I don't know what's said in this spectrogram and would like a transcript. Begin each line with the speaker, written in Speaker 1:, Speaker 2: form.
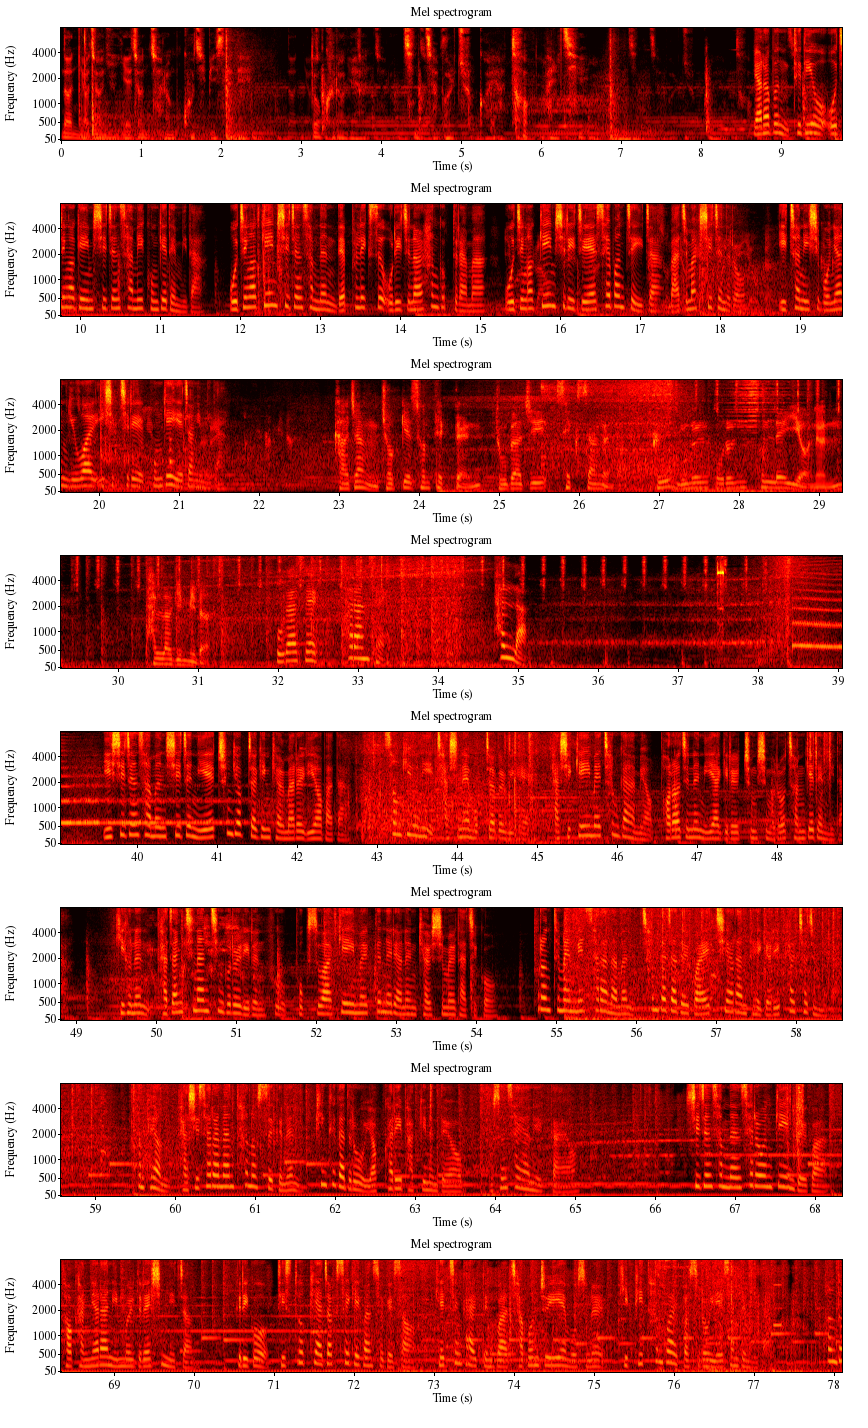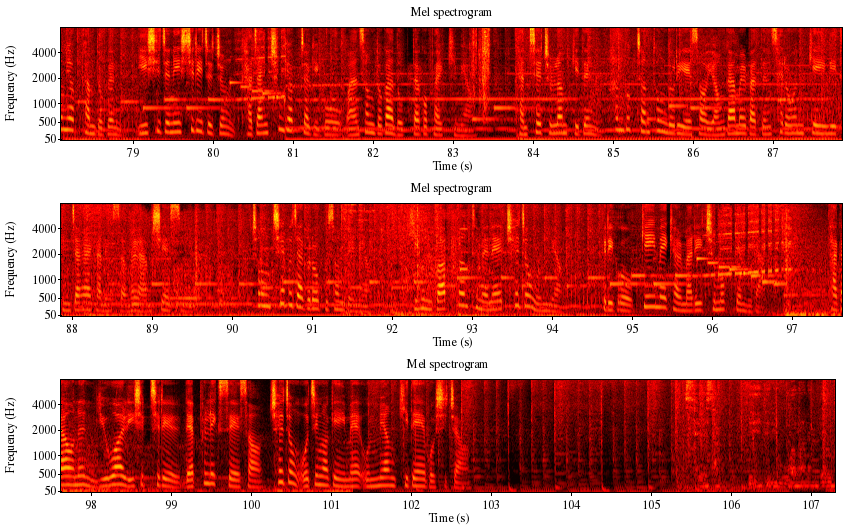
Speaker 1: 넌 여전히 예전처럼 고집이 세네. 또 그러면 진짜 뭘줄 거야. 더 알지?
Speaker 2: 여러분, 드디어 오징어 게임 시즌 3이 공개됩니다. 오징어 게임 시즌 3는 넷플릭스 오리지널 한국 드라마 오징어 게임 시리즈의 세 번째이자 마지막 시즌으로 2025년 6월 27일 공개 예정입니다.
Speaker 3: 가장 적게 선택된 두 가지 색상은 그 문을 고른 플레이어는 탈락입니다.
Speaker 4: 보라색, 파란색. 탈락.
Speaker 2: 이 시즌 3은 시즌 2의 충격적인 결말을 이어받아 성기훈이 자신의 목적을 위해 다시 게임에 참가하며 벌어지는 이야기를 중심으로 전개됩니다. 기훈은 가장 친한 친구를 잃은 후 복수와 게임을 끝내려는 결심을 다지고 프론트맨 및 살아남은 참가자들과의 치열한 대결이 펼쳐집니다. 한편 다시 살아난 타노스 그는 핑크가드로 역할이 바뀌는데요. 무슨 사연일까요? 시즌 3는 새로운 게임들과 더 강렬한 인물들의 심리전, 그리고 디스토피아적 세계관 속에서 계층 갈등과 자본주의의 모순을 깊이 탐구할 것으로 예상됩니다. 황동혁 감독은 이 시즌이 시리즈 중 가장 충격적이고 완성도가 높다고 밝히며 단체 줄넘기 등 한국 전통 놀이에서 영감을 받은 새로운 게임이 등장할 가능성을 암시했습니다. 총 7부작으로 구성되며 기훈과 프론트맨의 최종 운명, 그리고 게임의 결말이 주목됩니다. 다가오는 6월 27일 넷플릭스에서 최종 오징어 게임의 운명 기대해 보시죠.
Speaker 5: 세상 너희들이 원하는 대로만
